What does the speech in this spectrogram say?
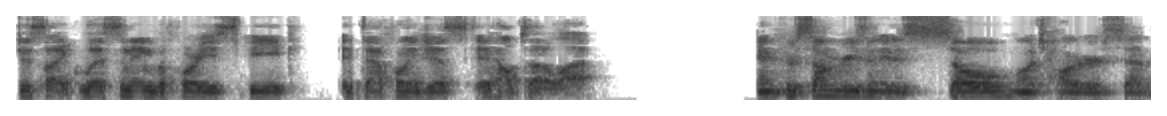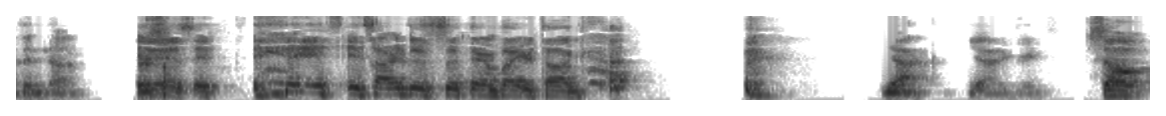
just like listening before you speak. It definitely just, it helps out a lot. And for some reason, it is so much harder said than done. It is. It, it's, it's hard to sit there and bite your tongue. Yeah, yeah, I agree. So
